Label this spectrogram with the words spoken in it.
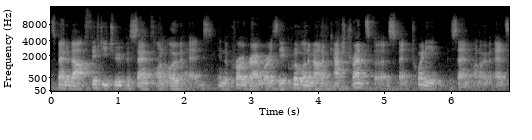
spent about 52% on overheads in the program, whereas the equivalent amount of cash transfers spent 20% on overheads.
